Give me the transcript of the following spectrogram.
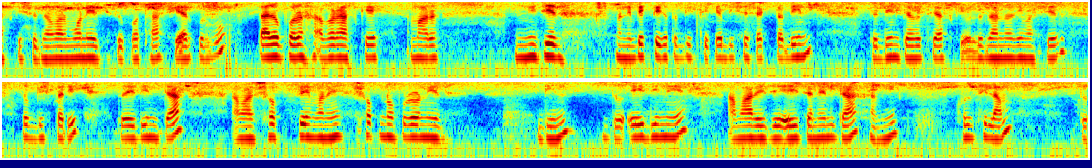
আজকে শুধু আমার মনের কিছু কথা শেয়ার করব। তার উপর আবার আজকে আমার নিজের মানে ব্যক্তিগত দিক থেকে বিশেষ একটা দিন। তো দিনটা হচ্ছে আজকে হলো জানুয়ারি মাসের চব্বিশ তারিখ। তো এই দিনটা আমার সবচেয়ে মানে স্বপ্ন পূরণের দিন। তো এই দিনে আমার এই যে এই চ্যানেলটা আমি খুলছিলাম। তো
